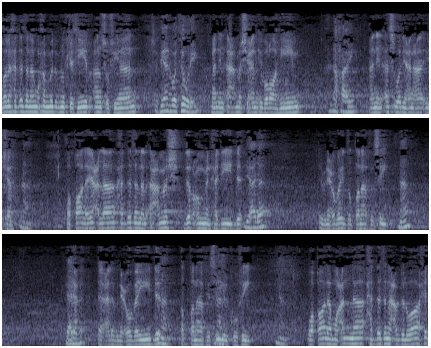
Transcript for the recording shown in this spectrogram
قال حدثنا محمد بن كثير عن سفيان. سفيان هو ثوري عن الأعمش عن إبراهيم. النخعي عن الأسود عن عائشة. نعم. وقال يعلى حدثنا الأعمش درع من حديد. يعلى. ابن عبيد الطنافسي. نعم. يعلى. يعلى بن عبيد نعم. الطنافسي نعم. الكوفي. نعم. وقال معلى حدثنا عبد الواحد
